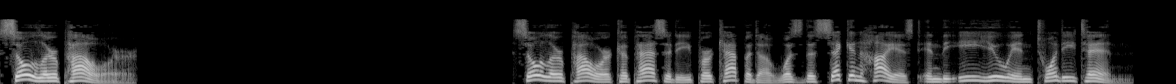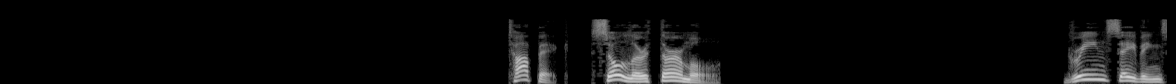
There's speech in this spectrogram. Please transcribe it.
Solar power. Solar power capacity per capita was the second highest in the EU in 2010. Topic: Solar thermal. Green Savings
